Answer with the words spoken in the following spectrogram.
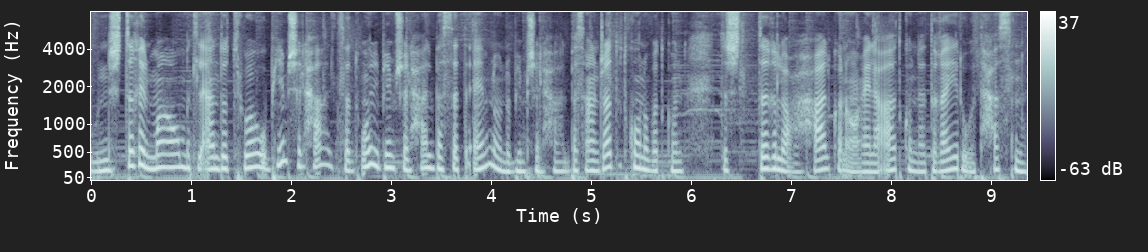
ونشتغل معه مثل un deux trois وبيمشي الحال. صدقوني بيمشي الحال بس تآمنوا إنه بيمشي الحال. بس عن جد تكونوا بدكم تشتغلوا على حالكم أو علاقاتكم لتغيروا وتحسنوا.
